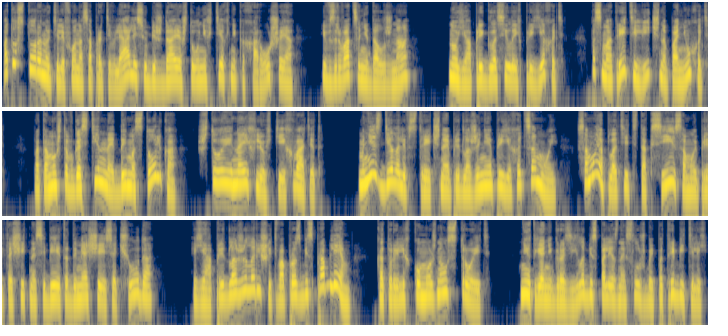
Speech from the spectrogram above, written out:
По ту сторону телефона сопротивлялись, убеждая, что у них техника хорошая и взрываться не должна, но я пригласила их приехать, посмотреть и лично понюхать, потому что в гостиной дыма столько, что и на их легкие хватит. Мне сделали встречное предложение приехать самой, Самой оплатить такси, самой притащить на себе это дымящееся чудо. Я предложила решить вопрос без проблем, который легко можно устроить. Нет, я не грозила бесполезной службой потребителей.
